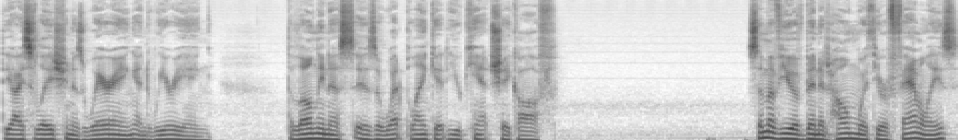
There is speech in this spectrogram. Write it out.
The isolation is wearing and wearying. The loneliness is a wet blanket you can't shake off. Some of you have been at home with your families,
